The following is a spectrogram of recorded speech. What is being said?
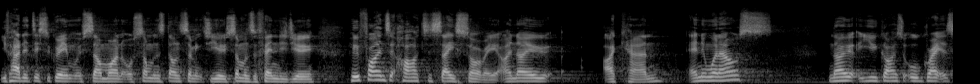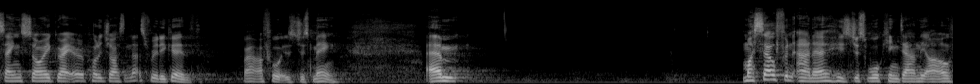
you've had a disagreement with someone, or someone's done something to you, someone's offended you, who finds it hard to say sorry? I know I can. Anyone else? No, you guys are all great at saying sorry, great at apologizing. That's really good. Wow, I thought it was just me. Um, Myself and Anna, who's just walking down the aisle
